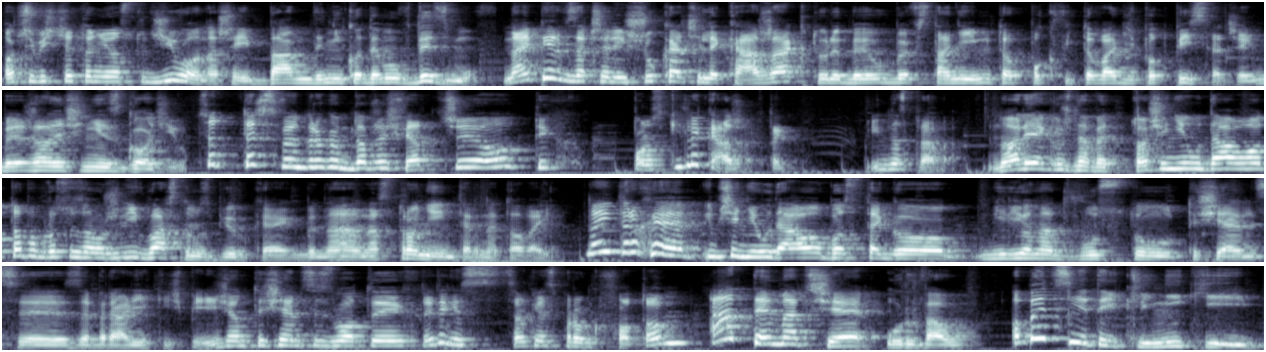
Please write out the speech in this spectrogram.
Oczywiście to nie ostudziło naszej bandy Nikodemów Dyzmów. Najpierw zaczęli szukać lekarza, który byłby w stanie im to pokwitować i podpisać, jakby żaden się nie zgodził. Co też swoją drogą dobrze świadczy o tych polskich lekarzach, tak? Inna sprawa. No ale jak już nawet to się nie udało, to po prostu założyli własną zbiórkę, jakby na, na stronie internetowej. No i trochę im się nie udało, bo z tego miliona dwustu tysięcy zebrali jakieś 50 tysięcy złotych. No i tak jest całkiem sporą kwotą. A temat się urwał. Obecnie tej kliniki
